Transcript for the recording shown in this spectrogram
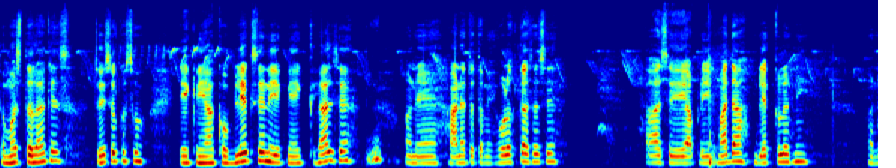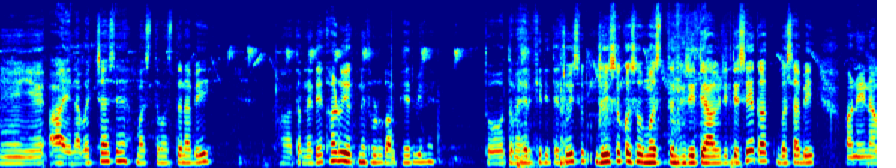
તો મસ્ત લાગે છે. જોઈ શકો છો. એકની આંખો બ્લેક છે ને એકની આંખ લાલ છે. અને આને તો તમે ઓળખતા જ હશે. આ છે આપણી માદા બ્લેક કલરની અને એ આ એના બચ્ચા છે. મસ્ત મસ્તના બે. હા, તમને દેખાડું એકને થોડુંક આમ ફેરવીને. તો તમે હરખી રીતે જોઈ શકો જોઈ શકો છો. મસ્ત રીતે આવી રીતે છે કાક બસા બે. અને એના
